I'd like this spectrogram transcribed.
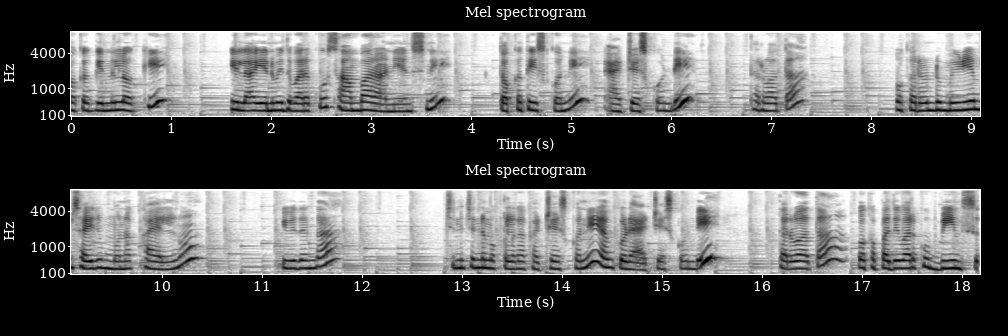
ఒక గిన్నెలోకి ఇలా ఎనిమిది వరకు సాంబార్ ఆనియన్స్ని తొక్క తీసుకొని యాడ్ చేసుకోండి. తర్వాత ఒక రెండు మీడియం సైజు మునక్కాయలను ఈ విధంగా చిన్న చిన్న ముక్కలుగా కట్ చేసుకొని అవి కూడా యాడ్ చేసుకోండి. తర్వాత ఒక పది వరకు బీన్స్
